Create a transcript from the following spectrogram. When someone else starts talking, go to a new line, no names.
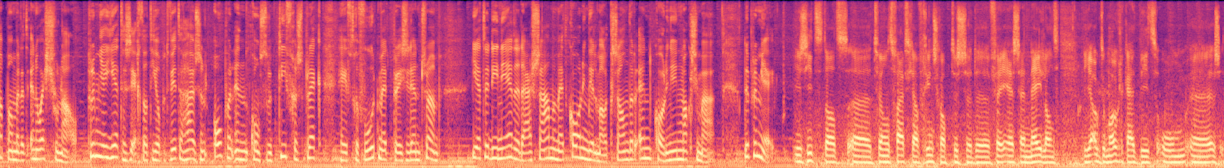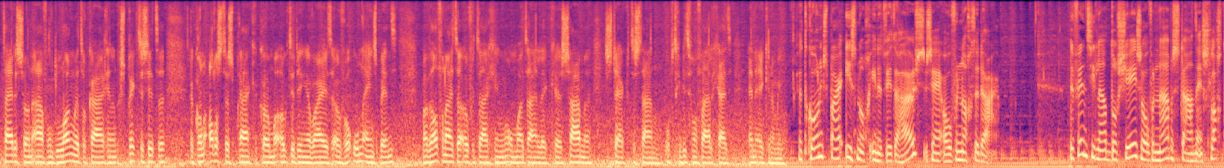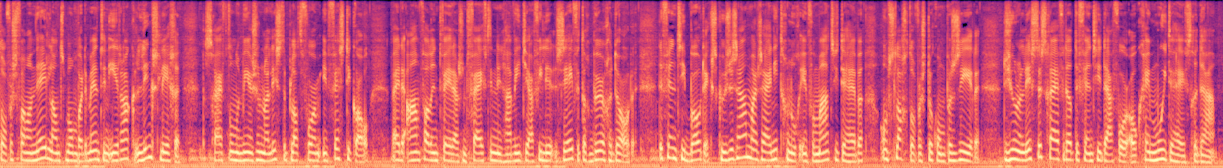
Schaapman met het NOS-journaal. Premier Jette zegt dat hij op het Witte Huis een open en constructief gesprek heeft gevoerd met president Trump. Jette dineerde daar samen met koning Willem-Alexander en koningin Maxima. De premier.
Je ziet dat uh, 250 jaar vriendschap tussen de VS en Nederland... je ook de mogelijkheid biedt om uh, tijdens zo'n avond lang met elkaar in een gesprek te zitten. Er kan alles ter sprake komen, ook de dingen waar je het over oneens bent. Maar wel vanuit de overtuiging om uiteindelijk uh, samen sterker te staan... op het gebied van veiligheid en economie.
Het koningspaar is nog in het Witte Huis. Zij overnachten daar. Defensie laat dossiers over nabestaanden en slachtoffers van een Nederlands bombardement in Irak links liggen. Dat schrijft onder meer journalistenplatform Investico. Bij de aanval in 2015 in Hawija vielen 70 burgerdoden. Defensie bood excuses aan, maar zei niet genoeg informatie te hebben om slachtoffers te compenseren. De journalisten schrijven dat Defensie daarvoor ook geen moeite heeft gedaan.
